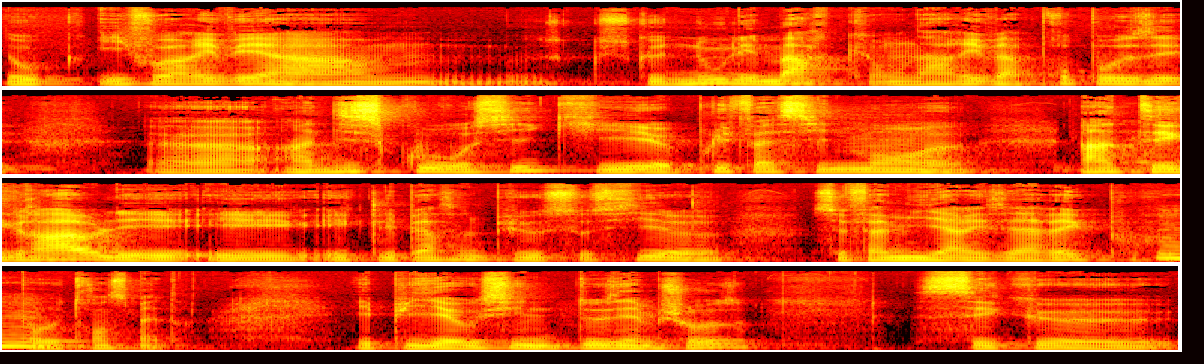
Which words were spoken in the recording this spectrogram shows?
Donc il faut arriver à ce que nous, les marques, on arrive à proposer euh, un discours aussi qui est plus facilement euh, intégrable et, et- et que les personnes puissent aussi euh, se familiariser avec pour, pour le transmettre. Et puis il y a aussi une deuxième chose, c'est que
